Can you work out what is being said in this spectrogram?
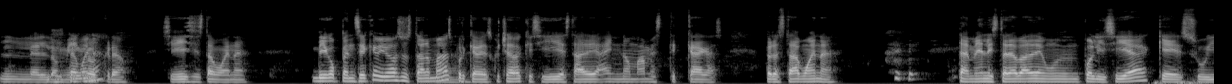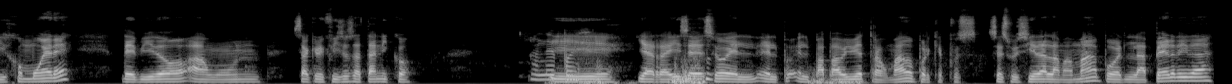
El, domingo, creo. Sí, sí está buena. Digo, pensé que me iba a asustar más ah. porque había escuchado que sí, está de, ay, no mames, te cagas. Pero está buena. También la historia va de un policía que su hijo muere debido a un sacrificio satánico. Y, pues? y, a raíz de eso el, el, papá vive traumado porque pues se suicida la mamá por la pérdida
